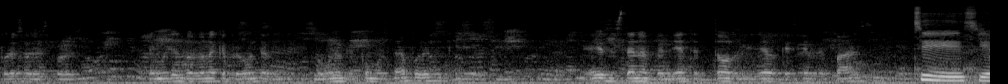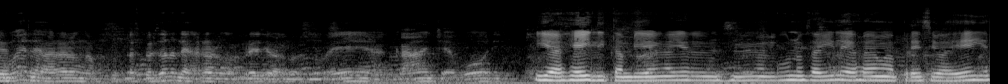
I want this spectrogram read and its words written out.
Por eso es por eso. Hay muchas personas que preguntan a uno que cómo está, por eso que ellos están al pendiente de todos los videos que siempre pasan. Sí, Como cierto. él le agarraron a- las personas le agarraron aprecio a Josué, a Cancha, a Boris. Y a Hailey también. Hay el- algunos ahí le dejaron aprecio a ella.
